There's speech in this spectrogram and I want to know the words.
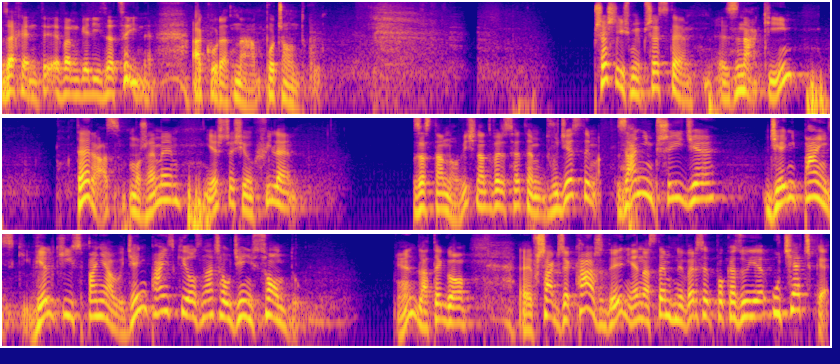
zachęty ewangelizacyjne akurat na początku. Przeszliśmy przez te znaki. Teraz możemy jeszcze się chwilę zastanowić nad wersetem 20. Zanim przyjdzie Dzień Pański, wielki i wspaniały. Dzień Pański oznaczał dzień sądu. Nie? Dlatego e, wszakże każdy, nie? następny werset pokazuje ucieczkę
